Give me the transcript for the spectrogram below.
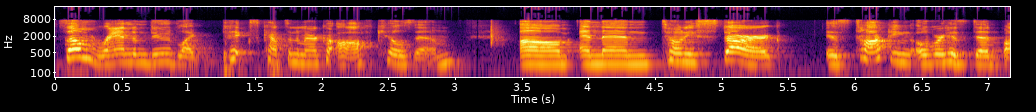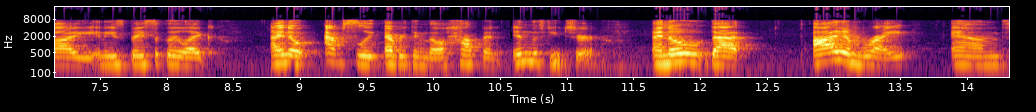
some random dude like picks Captain America off, kills him, um, and then Tony Stark is talking over his dead body, and he's basically like, "I know absolutely everything that'll happen in the future. I know that I am right, and."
